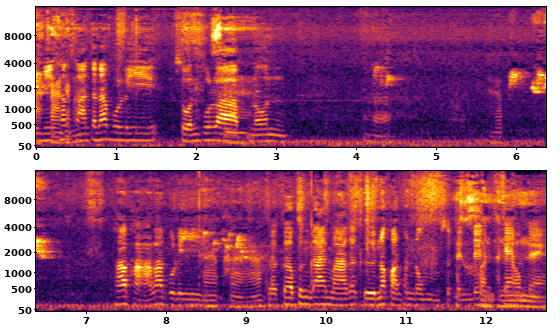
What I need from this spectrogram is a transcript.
ป่ามีกลางทั้กันงบ้ากางญจนบุรีสวนกุหลาบอ่านนท์อ่านะครับ ท่าผาราชบุรี ท่าผา แล้วก็เพิ่งได้มาก็คือนครพนมสเปนเดนครนพนม แก้มแดง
